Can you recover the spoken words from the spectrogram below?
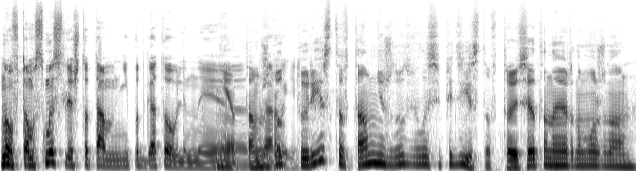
Ну, в том смысле, что там неподготовленные Нет, там дороги. ждут туристов, там не ждут велосипедистов. То есть это, наверное, можно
